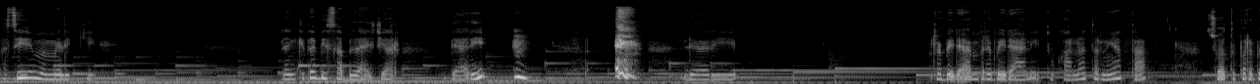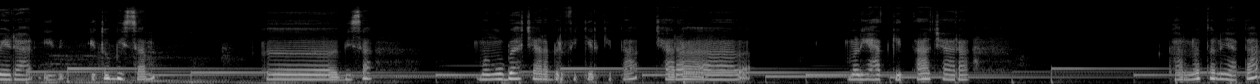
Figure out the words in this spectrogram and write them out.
pasti memiliki dan kita bisa belajar dari dari perbedaan-perbedaan itu karena ternyata suatu perbedaan itu bisa uh, bisa mengubah cara berpikir kita, cara melihat kita, cara karena ternyata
